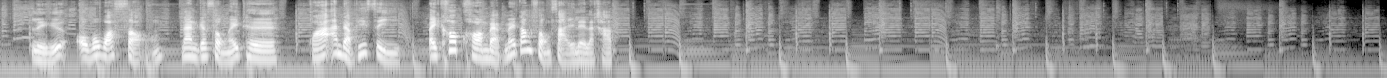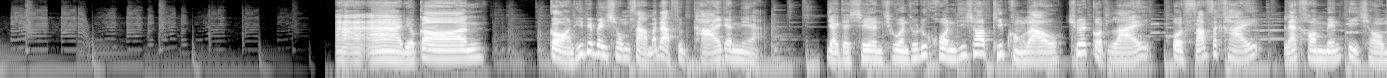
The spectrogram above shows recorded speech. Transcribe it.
1 หรือ Overwatch 2 นั่นก็ส่งให้เธอ คว้าอันดับที่ 4 ไปครอบครองแบบไม่ต้องสงสัยเลยล่ะครับ อ่าอ่าเดี๋ยวก่อน ก่อนที่จะไปชมสามอันดับสุดท้ายกันเนี่ย อยากจะเชิญชวนทุกๆคนที่ชอบคลิปของเราช่วยกดไลค์กด Subscribe และคอมเมนต์ติชม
